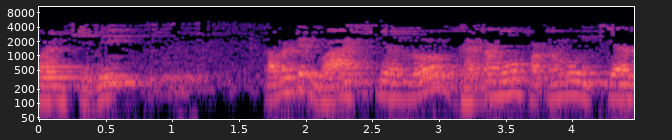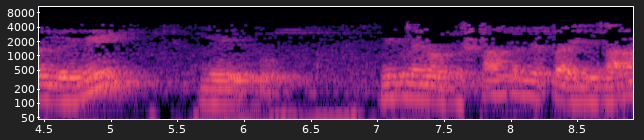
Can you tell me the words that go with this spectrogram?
మంచిది. కాబట్టి బాహ్యంలో ఘటము పటము ఇత్యాదులు ఏమీ లేవు. మీకు నేను దృష్టాంతం చెప్పాను ఇది చాలా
